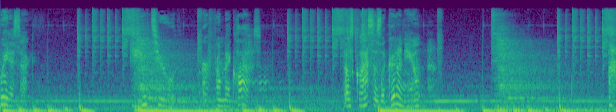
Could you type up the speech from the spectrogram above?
Wait a sec. You two are from my class. Those glasses look good on you. Ah,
